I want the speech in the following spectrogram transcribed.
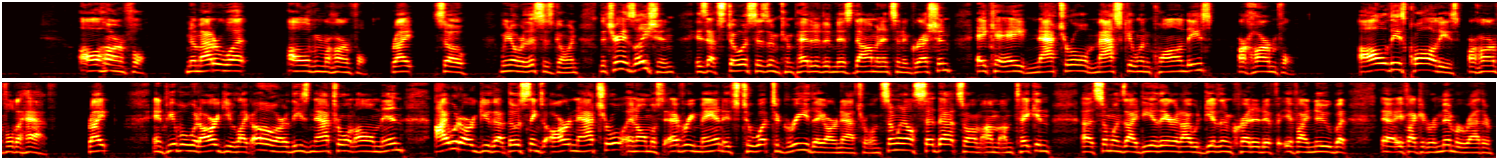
All harmful. No matter what, all of them are harmful, right? So we know where this is going. The translation is that stoicism, competitiveness, dominance, and aggression, aka natural masculine qualities, are harmful. All of these qualities are harmful to have. Right? And people would argue, like, oh, are these natural in all men? I would argue that those things are natural in almost every man. It's to what degree they are natural. And someone else said that, so I'm, I'm, I'm taking uh, someone's idea there, and I would give them credit if, if I knew, but uh, if I could remember, rather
